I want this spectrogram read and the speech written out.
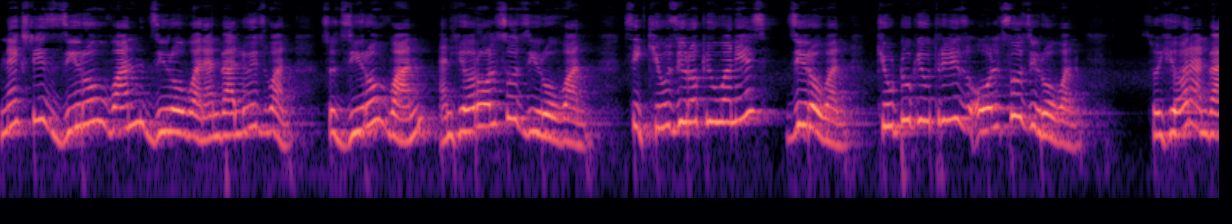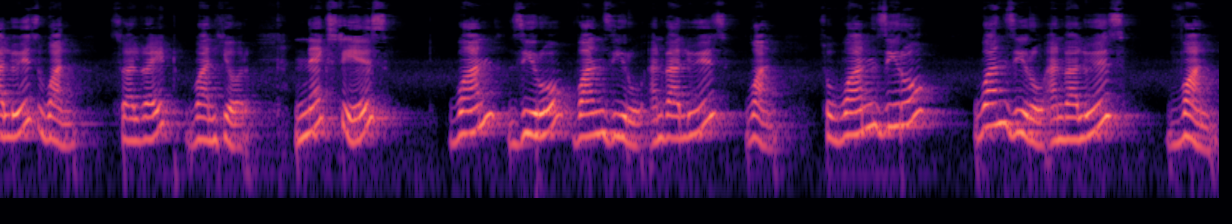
Next is 0, 1, 0, 1 and value is 1. So 0, 1 and here also 0, 1. See Q0, Q1 is 0, 1. Q2, Q3 is also 0, 1. So here and value is 1. So I'll write 1 here. Next is 1, 0, 1, 0 and value is 1. So 1, 0, 1, 0 and value is 1.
